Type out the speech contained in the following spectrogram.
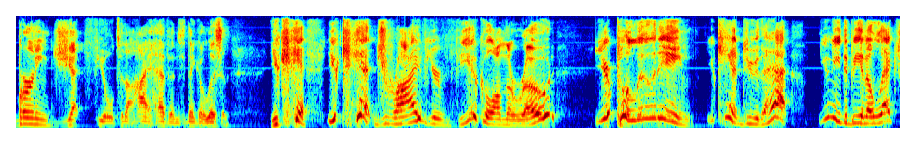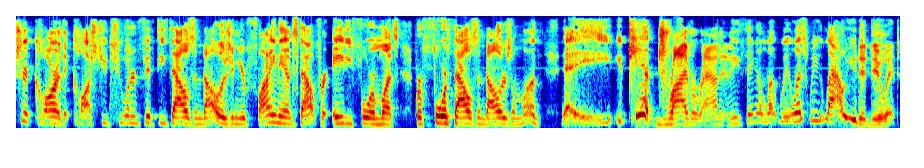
burning jet fuel to the high heavens, and they go, listen, you can't you can't drive your vehicle on the road. You're polluting. You can't do that. You need to be an electric car that costs you $250,000 and you're financed out for 84 months for $4,000 a month. Eh, you can't drive around anything unless we, unless we allow you to do it.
